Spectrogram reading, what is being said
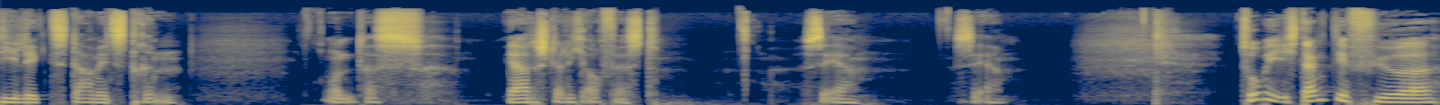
die liegt damit drin. Und das, ja, das stelle ich auch fest. Sehr, sehr. Tobi, ich danke dir für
